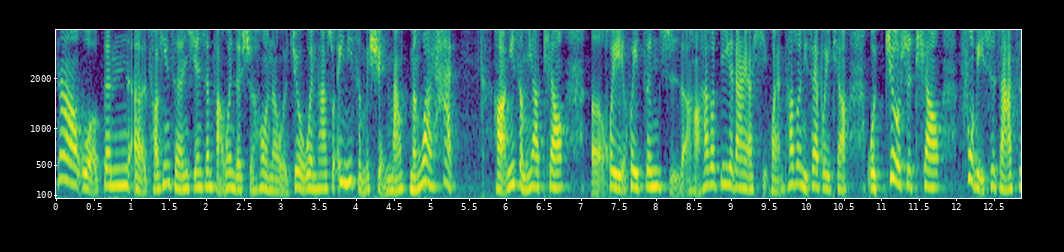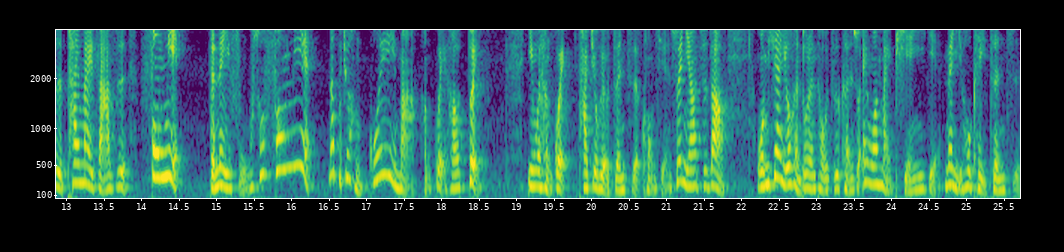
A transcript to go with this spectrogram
那我跟呃曹新成先生访问的时候呢，我就问他说：“哎，你怎么选门门外汉？好，你怎么要挑呃会会增值的哈？”他说：“第一个当然要喜欢。他说你再不会挑，我就是挑富比士杂志拍卖杂志封面的那一幅。”我说：“封面那不就很贵嘛？很贵。”好，对，因为很贵，它就会有增值的空间。所以你要知道。我们现在有很多人投资，可能说，哎，我买便宜一点，那以后可以增值。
